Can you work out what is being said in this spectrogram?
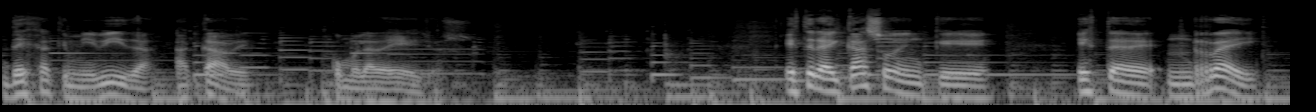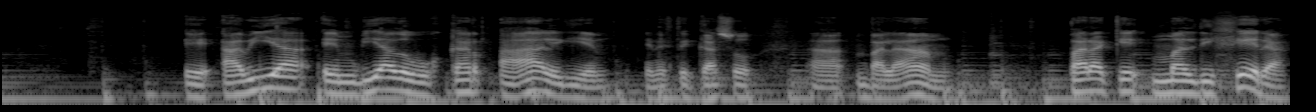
Deja que mi vida acabe como la de ellos. Este era el caso en que este rey eh, había enviado buscar a alguien, en este caso a Balaam, para que maldijera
